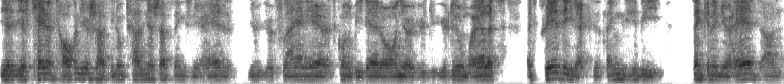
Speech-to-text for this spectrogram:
you're, you're kind of talking to yourself, you know, telling yourself things in your head. You're, you're flying here. It's going to be dead on. You're, you're you're doing well. It's it's crazy, like the things you be thinking in your head, and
